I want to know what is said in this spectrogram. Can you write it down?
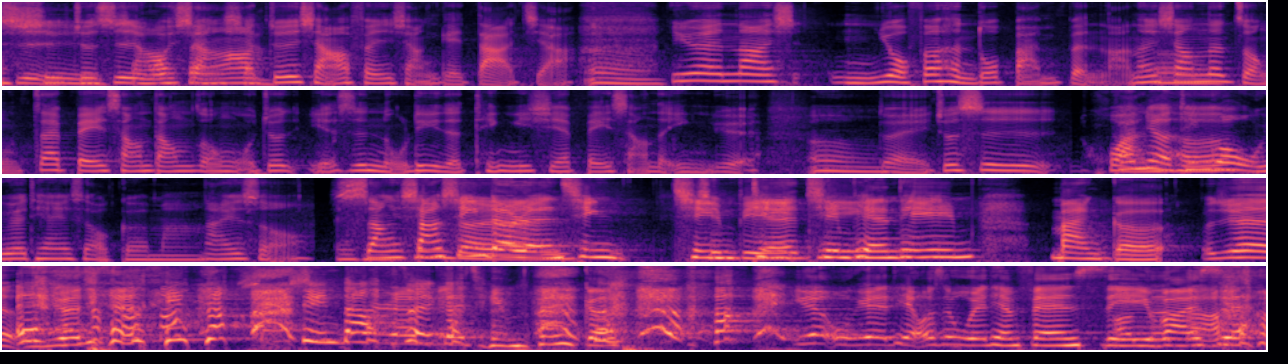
式，就是我想。然后就是想要分享给大家，嗯，因为那嗯有分很多版本啦。那像那种在悲伤当中，我就也是努力的听一些悲伤的音乐，嗯，对，就是你有听过五月天一首歌吗？哪一首？伤伤心的人，请请别请别听慢歌。我觉得五月天 听到这个听慢歌，因为五月天我是五月天 fancy，不好意思。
